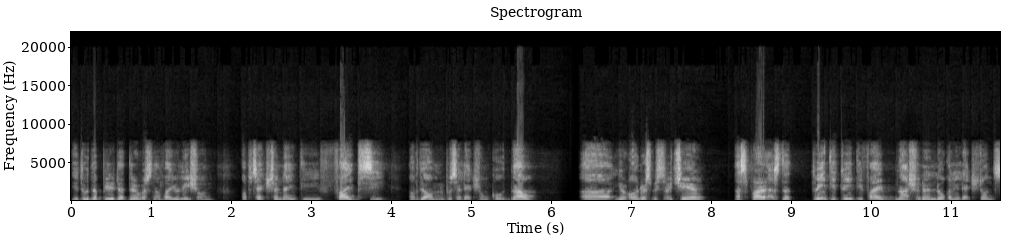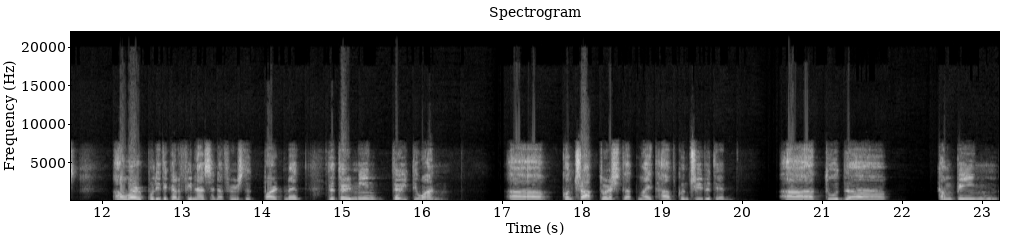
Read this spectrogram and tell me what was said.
it would appear that there was no violation of Section 95C of the Omnibus Election Code. Now, uh, Your Honors, Mr. Chair, as far as the 2025 national and local elections, our Political Finance and Affairs Department determined 31 uh, contractors that might have contributed uh, to the campaign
